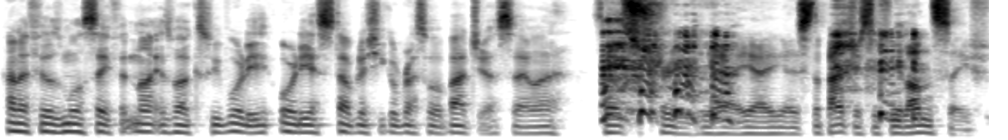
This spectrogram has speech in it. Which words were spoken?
Hannah feels more safe at night as well because we've already already established you could wrestle a badger. So uh, that's true. Yeah, yeah, yeah. It's the badgers who feel unsafe,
